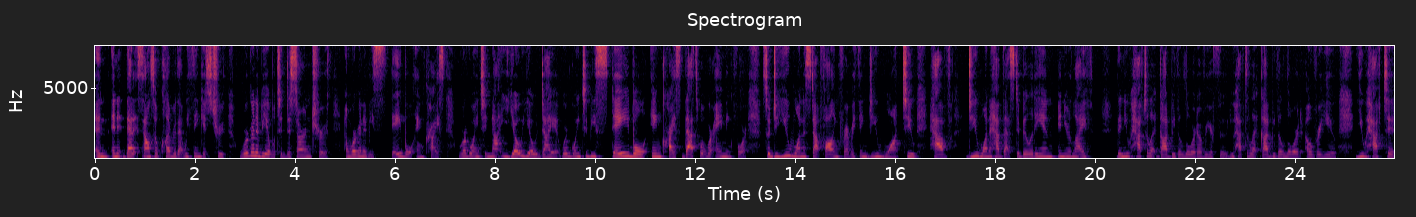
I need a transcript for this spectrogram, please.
and and it, that it sounds so clever that we think it's truth. We're going to be able to discern truth and we're going to be stable in Christ. We're going to not yo yo diet. We're going to be stable in Christ. That's what we're aiming for. So, do you want to stop falling for everything? Do you want to have do you want to have that stability in in your life? Then you have to let God be the Lord over your food. You have to let God be the Lord over you. You have to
